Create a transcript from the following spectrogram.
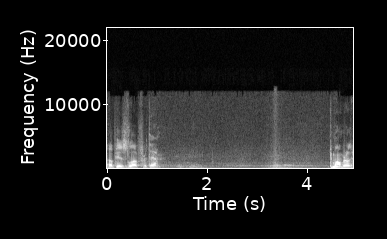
of His love for them. Come on, brother.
